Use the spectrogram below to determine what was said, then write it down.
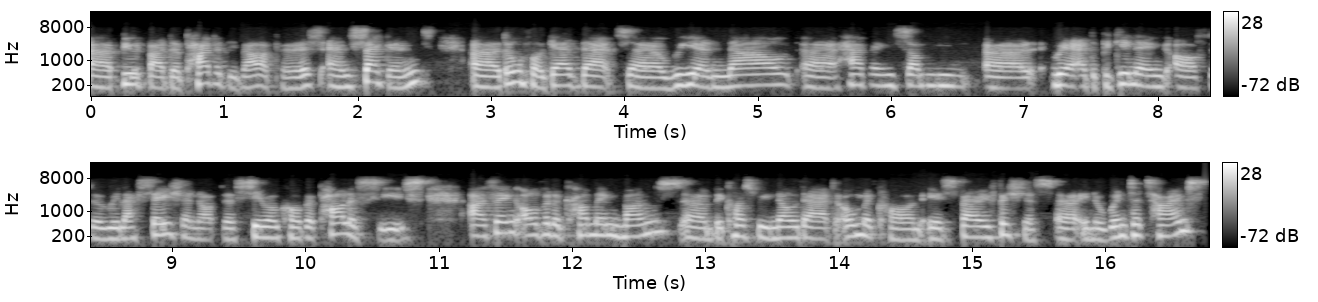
uh, built by the private developers. And second, uh, don't forget that uh, we are now uh, having some, we're at the beginning of the relaxation of the zero COVID policies. I think over the coming months, because we know that Omicron is very vicious in the winter times,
